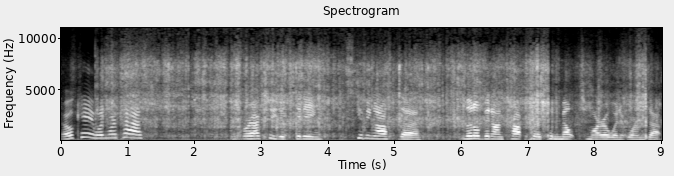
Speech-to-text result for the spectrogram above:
Okay, one more pass. We're actually just getting, skimming off the little bit on top so it can melt tomorrow when it warms up.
